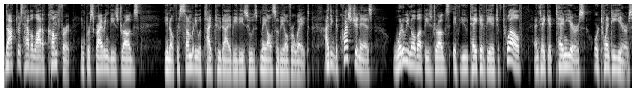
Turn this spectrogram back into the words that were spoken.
doctors have a lot of comfort in prescribing these drugs, you know, for somebody with type 2 diabetes who may also be overweight. I think the question is, what do we know about these drugs if you take it at the age of 12 and take it 10 years or 20 years?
